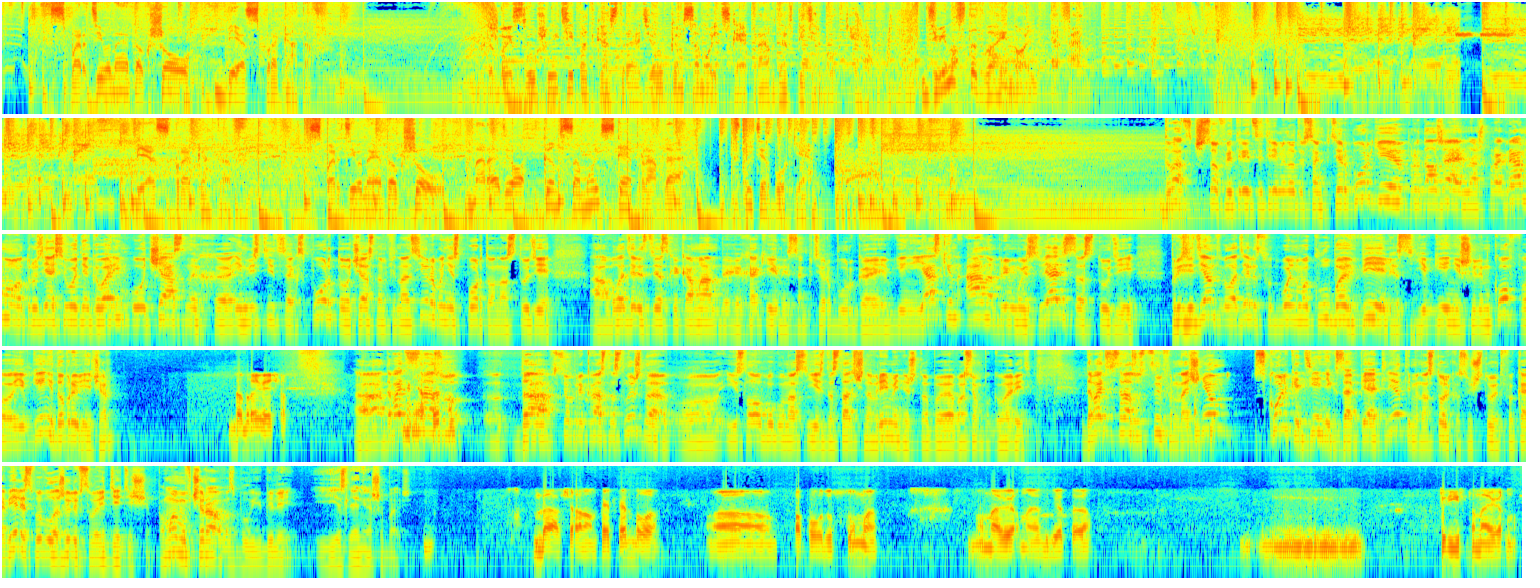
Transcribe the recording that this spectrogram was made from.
Спортивное ток-шоу «Без прокатов». Вы слушаете подкаст радио «Комсомольская правда» в Петербурге. 92.0 FM. Эм. «Без прокатов». Спортивное ток-шоу на радио «Комсомольская правда» в Петербурге. 20 часов и 33 минуты в Санкт-Петербурге. Продолжаем нашу программу. Друзья, сегодня говорим о частных э, инвестициях в спорт, о частном финансировании спорта. У нас в студии а, владелец детской команды хоккейной Санкт-Петербурга Евгений Яскин, а на прямой связи со студией президент и владелец футбольного клуба «Велес» Евгений Шеленков. Э, Евгений, добрый вечер. Добрый вечер. А, давайте Меня сразу... Слышно? Э, да, все прекрасно слышно, и слава богу, у нас есть достаточно времени, чтобы обо всем поговорить. Давайте сразу с цифр начнем. Сколько денег за 5 лет, именно столько существует ФК Велес, вы вложили в свое детище? По-моему, вчера у вас был юбилей, если я не ошибаюсь. Да, вчера нам 5 лет было. А, по поводу суммы, ну, наверное, где-то 300, наверное,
